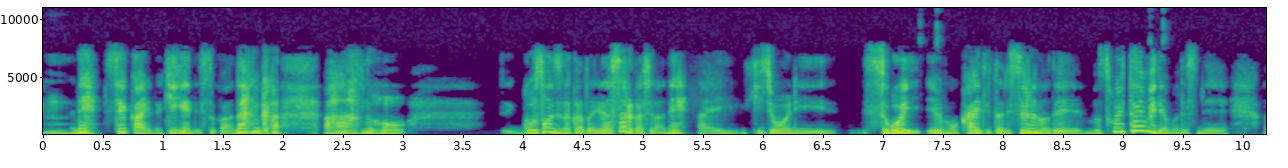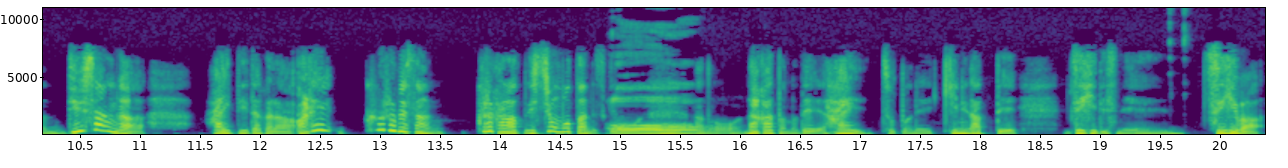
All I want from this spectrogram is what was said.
うんね、世界の起源ですとか、なんか、あの、ご存知の方いらっしゃるかしらね。はい。非常にすごい絵も描いてたりするので、まあそういった意味でもですね、あのデュシャンが入っていたから、あれクールベさん来るかなと一瞬思ったんですけど、あの、なかったので、はい、ちょっとね、気になって、ぜひですね、次は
